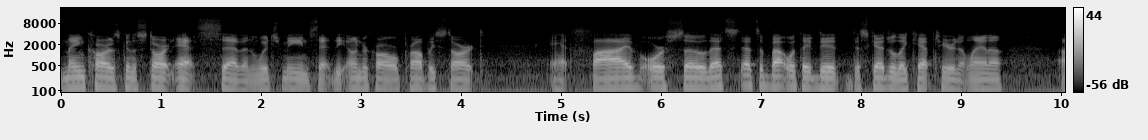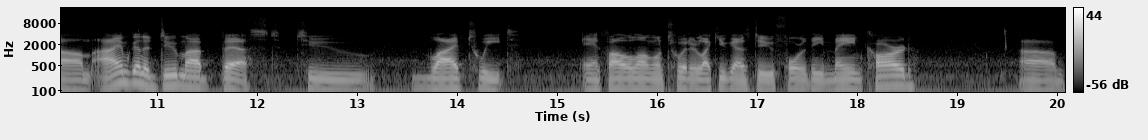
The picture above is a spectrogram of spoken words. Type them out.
Main card is going to start at 7, which means that the undercar will probably start at 5 or so. That's that's about what they did, the schedule they kept here in Atlanta. Um, I'm going to do my best to live tweet and follow along on Twitter like you guys do for the main card. Um,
